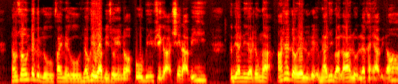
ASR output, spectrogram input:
။နောက်ဆုံးတက်ကလူဖိုင်နယ်ကိုရောက်ခဲ့ရပြီဆိုရင်တော့ပိုပြီးအဖြေကရှင်းလာပြီ။တတရားနှစ်ယောက်တုန်းကငါးထက်တော်တဲ့လူတွေအများကြီးပါလားလို့လက်ခံရပြီနော်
